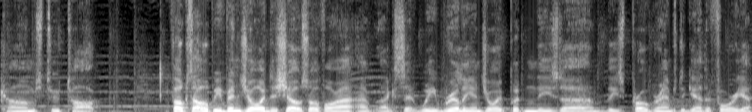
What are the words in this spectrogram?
comes to talk. Folks, I hope you've enjoyed the show so far. I, I, like I said, we really enjoy putting these uh, these programs together for you.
